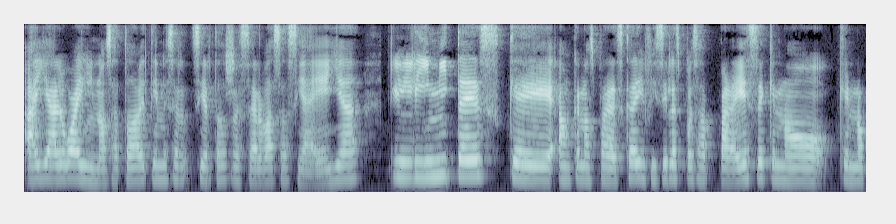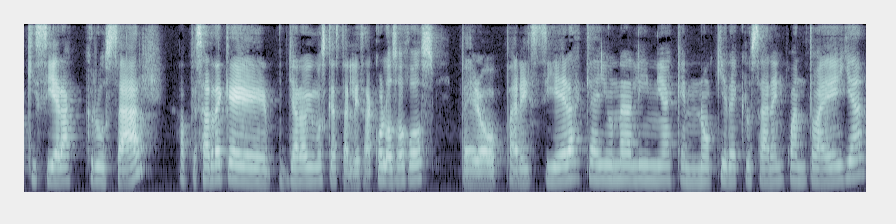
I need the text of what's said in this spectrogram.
hay algo ahí, ¿no? O sea, todavía tiene ciertas reservas hacia ella, límites que, aunque nos parezca difíciles, pues parece que no, que no quisiera cruzar, a pesar de que ya lo vimos que hasta le sacó los ojos, pero pareciera que hay una línea que no quiere cruzar en cuanto a ella,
